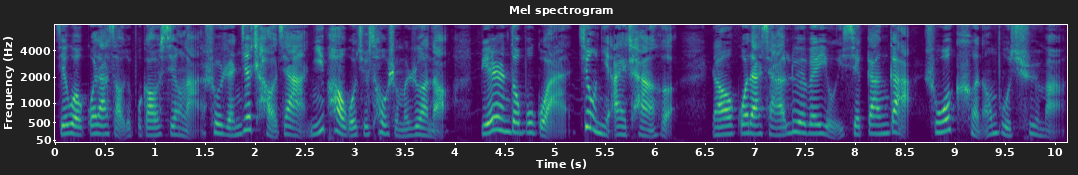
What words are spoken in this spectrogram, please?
结果郭大嫂就不高兴了，说：“人家吵架，你跑过去凑什么热闹？别人都不管，就你爱掺和。”然后郭大侠略微有一些尴尬，说：“我可能不去吗？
